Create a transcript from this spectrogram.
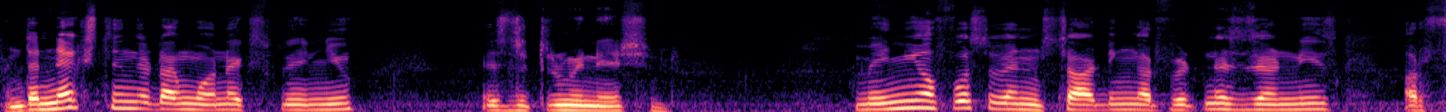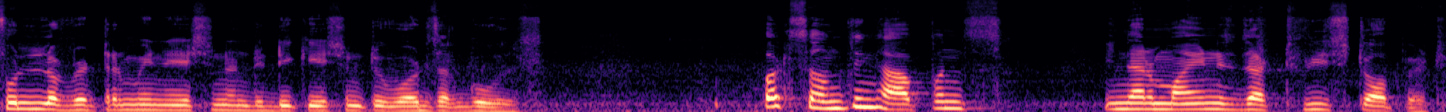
And the next thing that i'm going to explain you is determination Many of us, when starting our fitness journeys, are full of determination and dedication towards our goals. But something happens in our minds that we stop it.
